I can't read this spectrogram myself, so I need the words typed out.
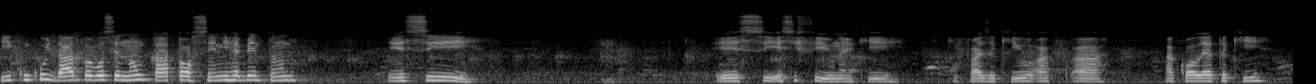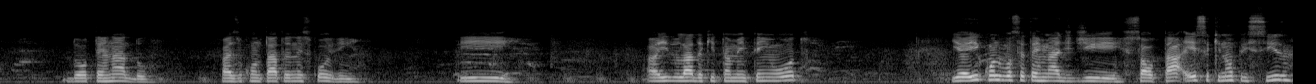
e com cuidado para você não tá torcendo e rebentando esse esse esse fio, né, que que faz aqui a, a a coleta aqui do alternador. Faz o contato na escovinha. E aí do lado aqui também tem outro. E aí quando você terminar de, de soltar, esse aqui não precisa.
